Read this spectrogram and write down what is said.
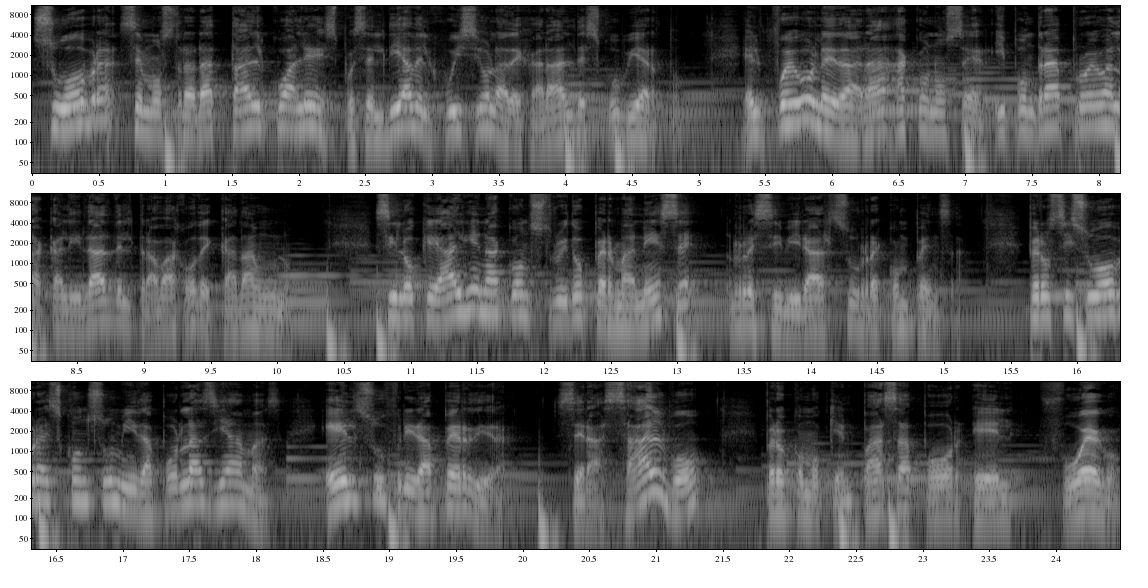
su obra se mostrará tal cual es, pues el día del juicio la dejará al descubierto. El fuego le dará a conocer y pondrá a prueba la calidad del trabajo de cada uno. Si lo que alguien ha construido permanece, recibirá su recompensa. Pero si su obra es consumida por las llamas, él sufrirá pérdida. Será salvo, pero como quien pasa por el fuego.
